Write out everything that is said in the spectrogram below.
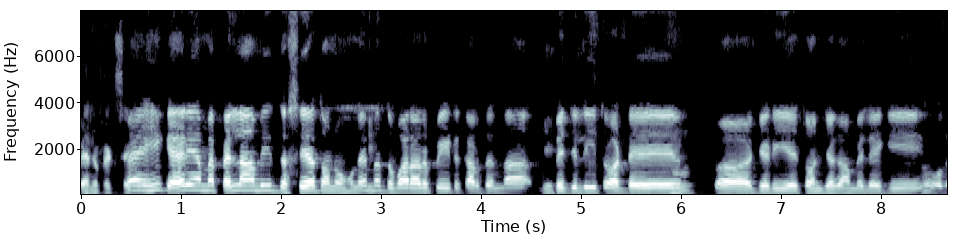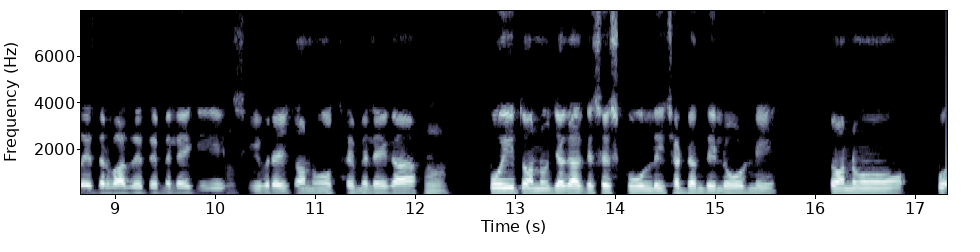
ਬੈਨੀਫਿਟਸ ਮੈਂ ਹੈ ਇਹੀ ਕਹਿ ਰਿਹਾ ਮੈਂ ਪਹਿਲਾਂ ਵੀ ਦੱਸਿਆ ਤੁਹਾਨੂੰ ਹੁਣੇ। ਮੈਂ ਦੁਬਾਰਾ ਰਿਪੀਟ ਕਰ ਦਿੰਦਾ। ਬਿਜਲੀ ਤੁਹਾਡੇ ਹੂੰ। ਜਿਹੜੀ ਇਹ ਤੁਹਾਨੂੰ ਜਗ੍ਹਾ ਮਿਲੇਗੀ ਹੂੰ। ਉਹਦੇ ਦਰਵਾਜ਼ੇ ਤੇ ਮਿਲੇਗੀ ਹੂੰ। ਸੀਵਰੇਜ ਤੁਹਾਨੂੰ ਉੱਥੇ ਮਿਲੇਗਾ ਹੂੰ। ਕੋਈ ਤੁਹਾਨੂੰ ਜਗ੍ਹਾ ਕਿਸੇ ਸਕੂਲ ਦੀ ਛੱਡਣ ਦੀ ਲੋੜ ਨਹੀਂ ਤੁਹਾਨੂੰ ਕੋਈ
